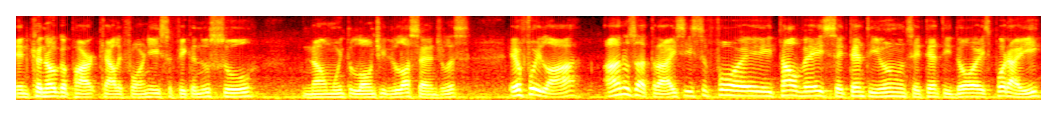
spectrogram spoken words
em Canoga Park, Califórnia. Isso fica no sul, não muito longe de Los Angeles. Eu fui lá anos atrás, isso foi talvez 71, 72, por aí.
